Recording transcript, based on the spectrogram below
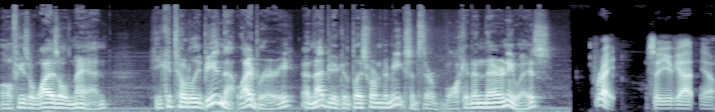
well, if he's a wise old man, he could totally be in that library, and that'd be a good place for him to meet since they're walking in there anyways. right so you've got you know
